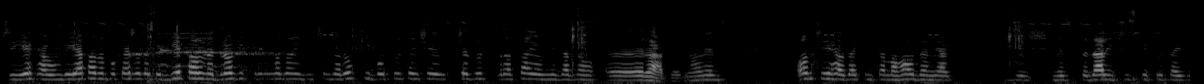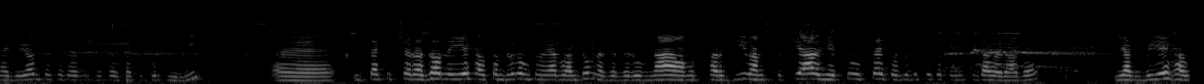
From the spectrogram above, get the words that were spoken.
przyjechał, mówi, ja panu pokażę takie dwie polne drogi, którymi mogą jeździć ciężarówki, bo tutaj się przewracają, nie dadzą e, rady. No więc on przyjechał takim samochodem, jak byśmy sprzedali wszystkie tutaj znajdujące się, to byśmy sobie taki kupili. E, I taki przerażony jechał tą drogą, którą ja byłam dumna, że wyrównałam, utwardziłam specjalnie tu tego, żeby tylko te łuki dały radę. Jak wyjechał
